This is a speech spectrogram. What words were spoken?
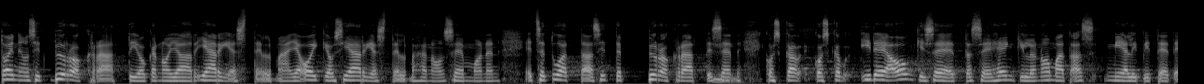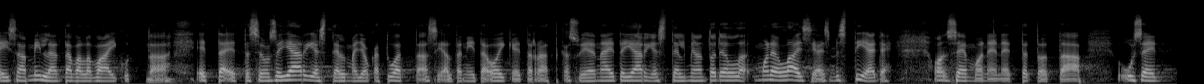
Toinen on sitten byrokraatti, joka nojaa järjestelmään, ja oikeusjärjestelmähän on semmoinen, että se tuottaa sitten byrokraattisen, mm. koska, koska idea onkin se, että se henkilön omat as, mielipiteet ei saa millään tavalla vaikuttaa, mm. että, että se on se järjestelmä, joka tuottaa sieltä niitä oikeita ratkaisuja. Ja näitä järjestelmiä on todella monenlaisia, esimerkiksi tiede on sellainen, että tota, usein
